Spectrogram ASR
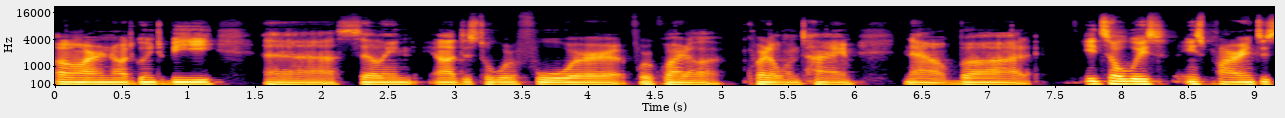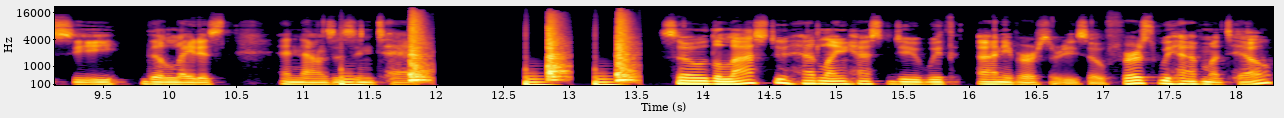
are not going to be uh, selling at the store for for quite a quite a long time now. But it's always inspiring to see the latest announcements in tech. So the last two headline has to do with anniversary. So first we have Mattel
